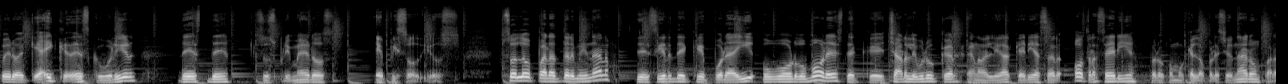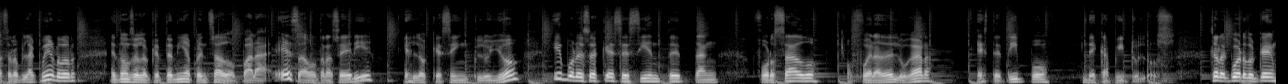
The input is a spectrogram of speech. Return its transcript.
pero que hay que descubrir desde sus primeros episodios. Solo para terminar, decir de que por ahí hubo rumores de que Charlie Brooker en realidad quería hacer otra serie, pero como que lo presionaron para hacer Black Mirror. Entonces lo que tenía pensado para esa otra serie es lo que se incluyó y por eso es que se siente tan forzado o fuera de lugar este tipo de capítulos. Te recuerdo que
